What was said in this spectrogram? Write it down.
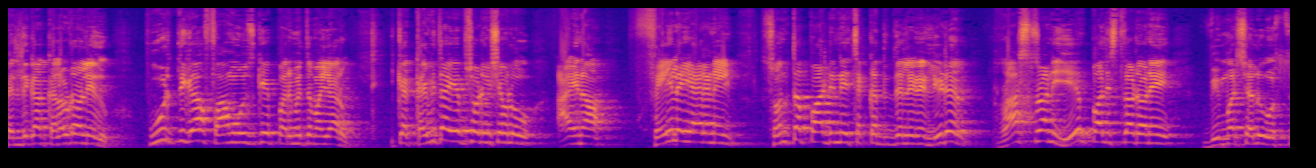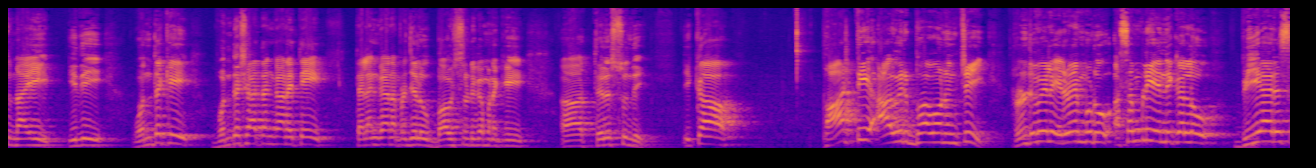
పెద్దగా కలవడం లేదు. పూర్తిగా ఫామ్ హౌస్కే పరిమితమయ్యారు. ఇక కవిత ఎపిసోడ్ విషయంలో ఆయన ఫెయిల్ అయ్యారని సొంత పార్టీనే చక్కదిద్దలేని లీడర్ రాష్ట్రాన్ని ఏం పాలిస్తాడు అనే విమర్శలు వస్తున్నాయి. ఇది వందకి వంద శాతంగానైతే తెలంగాణ ప్రజలు భావిస్తున్నట్టుగా మనకి తెలుస్తుంది. ఇక పార్టీ ఆవిర్భావం నుంచి రెండు వేల ఇరవై మూడు అసెంబ్లీ ఎన్నికల్లో బీఆర్ఎస్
